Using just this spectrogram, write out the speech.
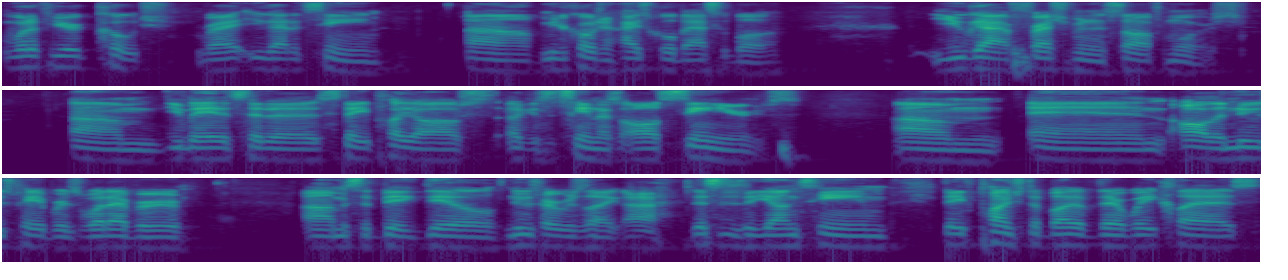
what if you're a coach, right? You got a team. Um, you're coaching high school basketball. You got freshmen and sophomores. Um, you made it to the state playoffs against a team that's all seniors. Um, and all the newspapers, whatever, um, it's a big deal. Newspapers like, ah, this is a young team. They've punched above their weight class.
